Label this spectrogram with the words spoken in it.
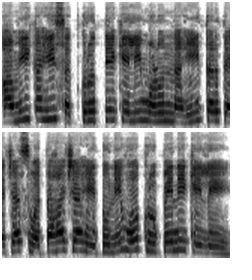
आम्ही काही सत्कृत्ये केली म्हणून नाही तर त्याच्या स्वतःच्या हेतूने व कृपेने केले.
